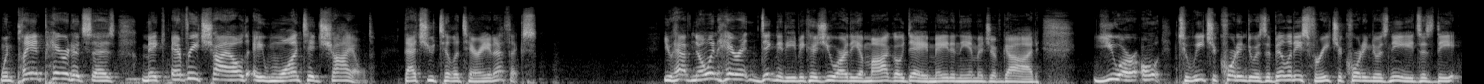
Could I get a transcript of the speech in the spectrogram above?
When Planned Parenthood says make every child a wanted child, that's utilitarian ethics. You have no inherent dignity because you are the imago Dei, made in the image of God. You are o- to each according to his abilities for each according to his needs is the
